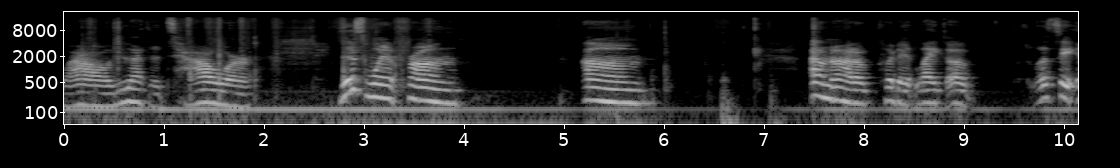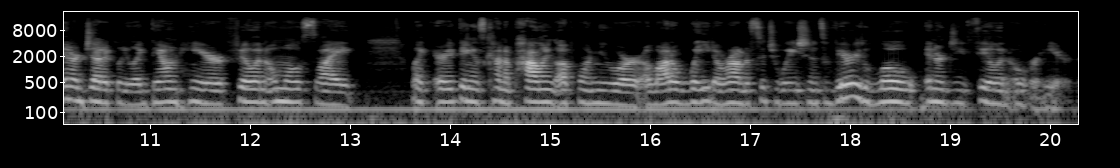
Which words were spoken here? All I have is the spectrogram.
Wow, you got the tower. This went from, um, I don't know how to put it, like a, let's say energetically, like down here, feeling almost like, like everything is kind of piling up on you or a lot of weight around a situation. It's a very low energy feeling over here.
